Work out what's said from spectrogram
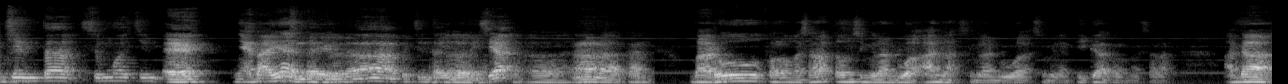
cinta. cinta semua cinta. Eh. Nyata ya cinta. Indonesia aku cinta Indonesia. Eh, Ah. nyata kan baru kalau nggak salah tahun 92-an lah 92 93 kalau nggak salah ada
